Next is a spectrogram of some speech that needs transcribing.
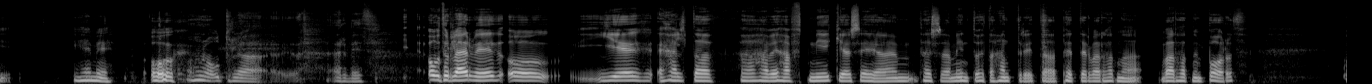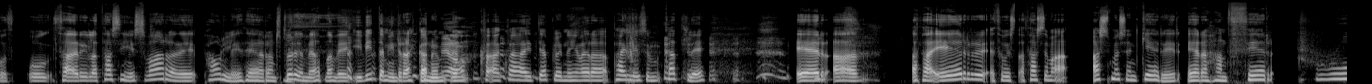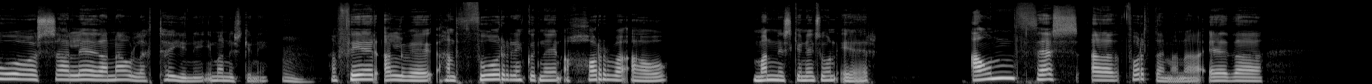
í heimi. Og hún er ótrúlega erfið. Ótrúlega erfið og ég held að það hafi haft mikið að segja um þessa mynd og þetta handrit að Petter var hann um borð. Og, og það er eiginlega það sem ég svaraði Páli þegar hann spurði mig hann í vitamínrekkanum um hvað hva í djöflunni ég væri að pæli sem kalli er að, að það er veist, að það sem Asmussen gerir er að hann fer rosalega nálagt tauginni í manneskunni mm. hann fer alveg, hann þorir einhvern veginn að horfa á manneskunni eins og hún er án þess að fordæmana eða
